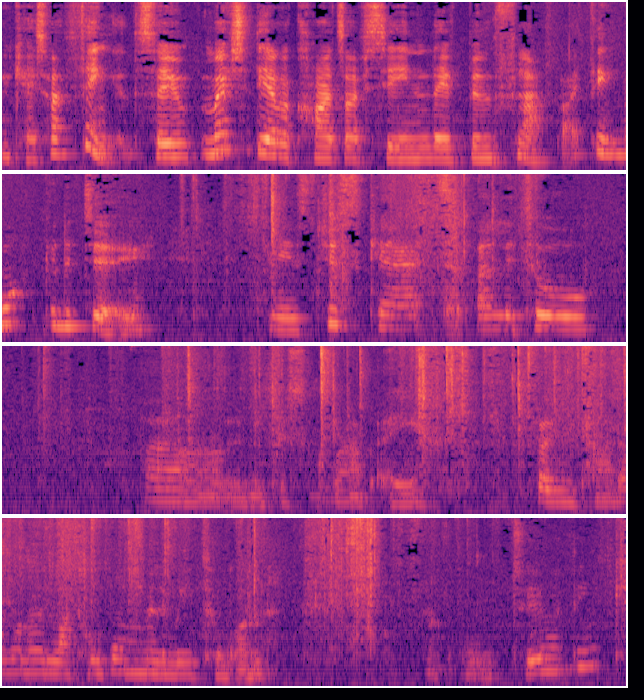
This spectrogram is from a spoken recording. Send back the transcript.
okay so I think so most of the other cards I've seen they've been flat but I think what I'm going to do is just get a little uh, let me just grab a foam pad. I want a, like a one millimeter one. That will do I think.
